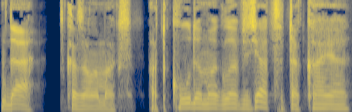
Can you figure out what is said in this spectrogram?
«Да», — сказала Макс. «Откуда могла взяться такая...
